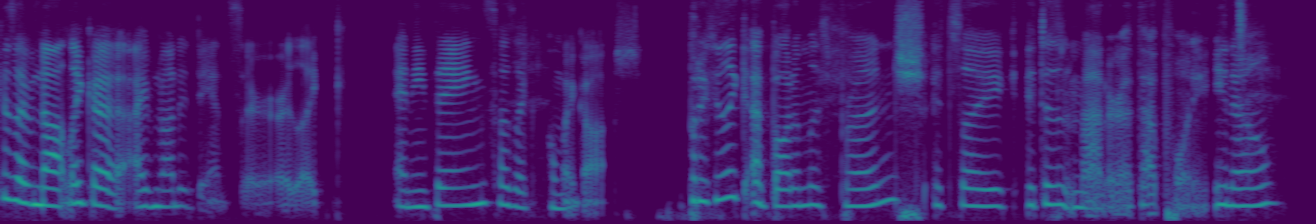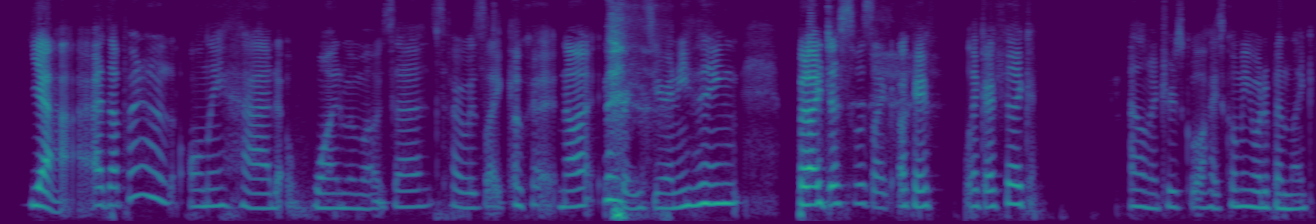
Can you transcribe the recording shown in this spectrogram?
because I'm not like a I'm not a dancer or like anything. So I was like, oh my gosh. But I feel like at bottomless brunch, it's like it doesn't matter at that point, you know? Yeah, at that point I had only had one mimosa, so I was like Okay. not crazy or anything, but I just was like, okay, like I feel like elementary school, high school me would have been like,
